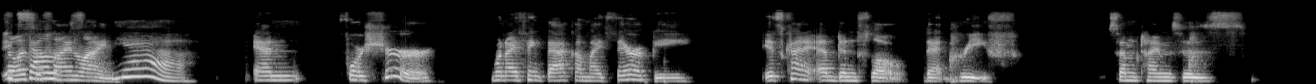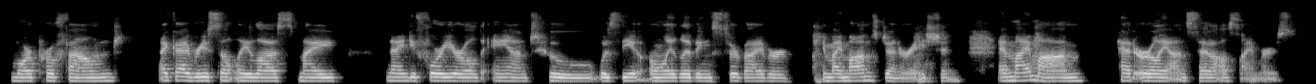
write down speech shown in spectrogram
it no, it's sounds, a fine line. Yeah. And for sure, when I think back on my therapy, it's kind of ebbed and flow that grief sometimes is more profound like i recently lost my 94 year old aunt who was the only living survivor in my mom's generation and my mom had early onset alzheimer's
